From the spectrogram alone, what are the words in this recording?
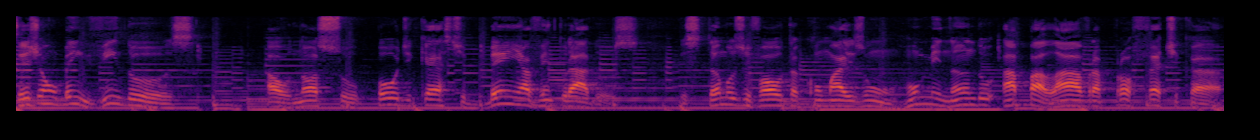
Sejam bem-vindos ao nosso podcast Bem-aventurados. Estamos de volta com mais um Ruminando a Palavra Profética.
